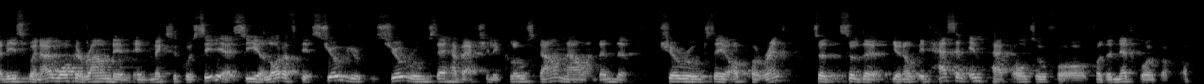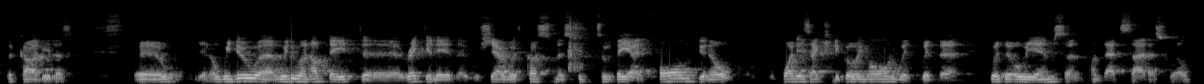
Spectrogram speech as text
at least when I walk around in, in Mexico City, I see a lot of these show, showrooms. They have actually closed down now, and then the showrooms they are up for rent. So, so the you know it has an impact also for for the network of, of the car dealers. Uh, you know, we do uh, we do an update uh, regularly that we share with customers to, so they are informed. You know, what is actually going on with with the with the OEMs on, on that side as well.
